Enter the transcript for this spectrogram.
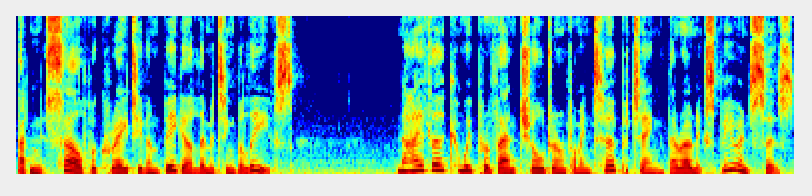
That in itself would create even bigger limiting beliefs. Neither can we prevent children from interpreting their own experiences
